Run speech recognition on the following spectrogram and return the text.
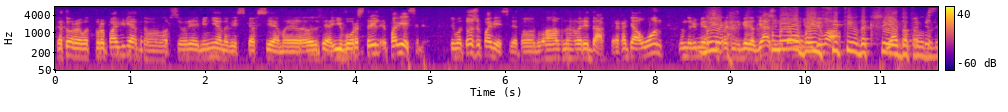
которая вот проповедовала все время ненависть ко всем, и его расстрел... повесили. Его тоже повесили, этого главного редактора. Хотя он, ну, например, мы, говорил, я же Мы оба инститивно к шее дотронулись.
